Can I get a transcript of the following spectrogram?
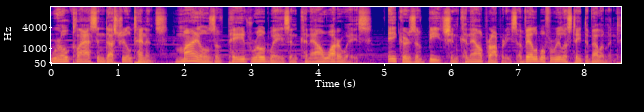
world class industrial tenants, miles of paved roadways and canal waterways, acres of beach and canal properties available for real estate development,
